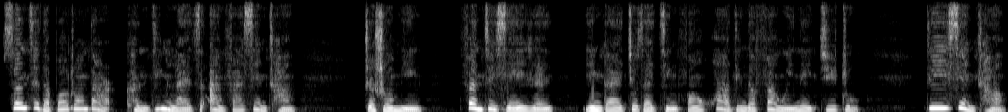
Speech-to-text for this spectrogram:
酸菜的包装袋肯定来自案发现场，这说明犯罪嫌疑人应该就在警方划定的范围内居住，第一现场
